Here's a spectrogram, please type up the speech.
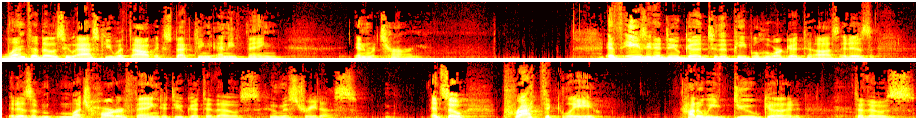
lend to those who ask you without expecting anything in return. It's easy to do good to the people who are good to us. It is, it is a much harder thing to do good to those who mistreat us. And so, practically, how do we do good to those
